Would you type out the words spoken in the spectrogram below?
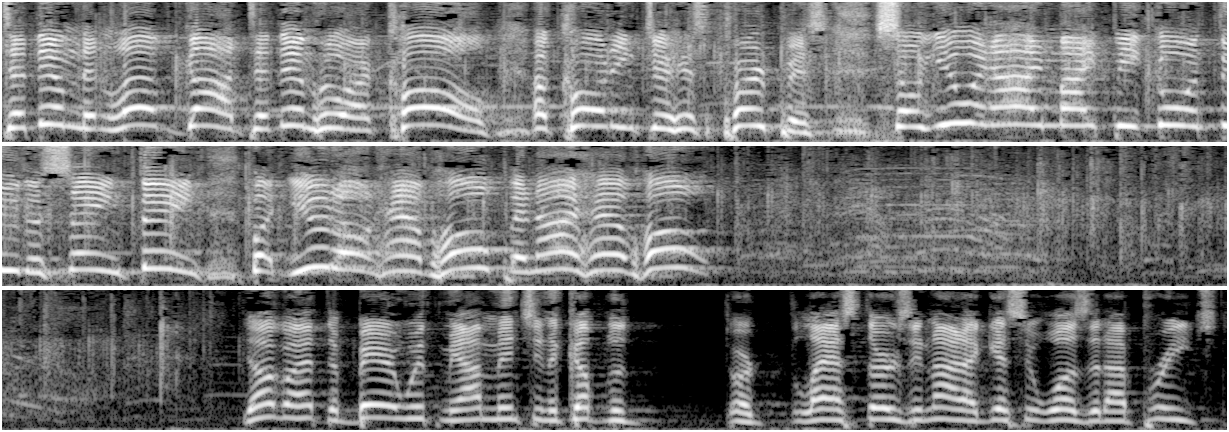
to them that love God, to them who are called according to his purpose. So you and I might be going through the same thing, but you don't have hope and I have hope. Y'all gonna have to bear with me. I mentioned a couple of, or last Thursday night, I guess it was that I preached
